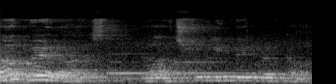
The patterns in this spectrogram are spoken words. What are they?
not realized that I've truly been with God.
